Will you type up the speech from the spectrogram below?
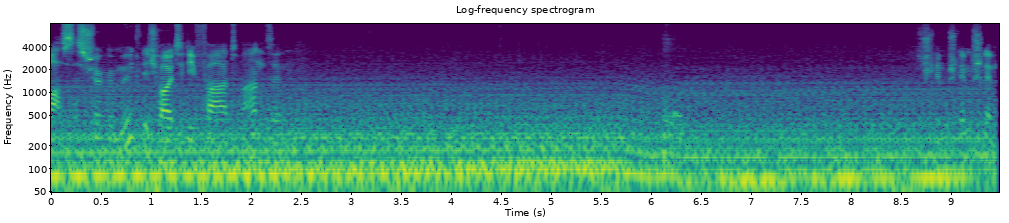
Oh, ist das schön gemütlich heute, die Fahrt. Wahnsinn. Schlimm, schlimm, schlimm.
